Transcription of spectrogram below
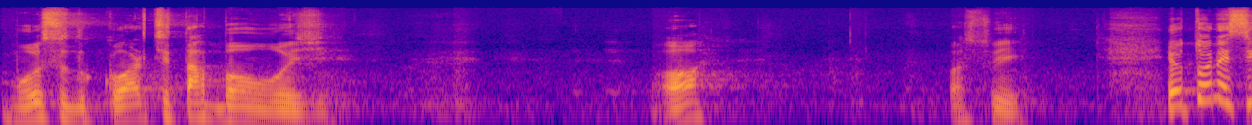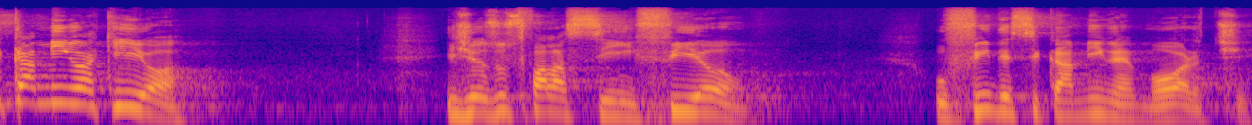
Moço do corte tá bom hoje. Ó, posso ir. Eu tô nesse caminho aqui, ó. E Jesus fala assim: fião, o fim desse caminho é morte.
